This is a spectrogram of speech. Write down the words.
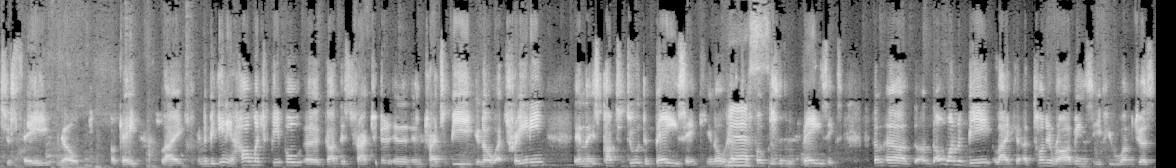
to say no okay like in the beginning how much people uh, got distracted and, and tried to be you know a training and stop to do the basic you know yes. have to focus on the basics uh, don't want to be like a Tony Robbins if you want just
